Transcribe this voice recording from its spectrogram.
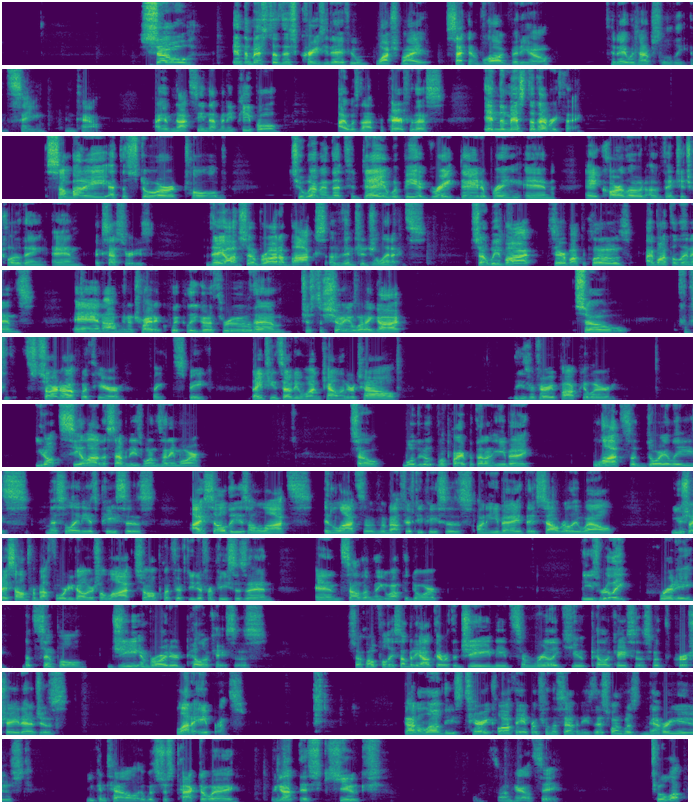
So, in the midst of this crazy day, if you watch my second vlog video, today was absolutely insane in town. I have not seen that many people. I was not prepared for this. In the midst of everything, somebody at the store told two women that today would be a great day to bring in a carload of vintage clothing and accessories. They also brought a box of vintage linens. So we bought, Sarah bought the clothes, I bought the linens, and I'm going to try to quickly go through them just to show you what I got. So, start off with here, if I speak, 1971 calendar towel. These are very popular. You don't see a lot of the 70s ones anymore. So we'll do we'll probably put that on eBay. Lots of doilies, miscellaneous pieces. I sell these on lots in lots of about 50 pieces on eBay. They sell really well. Usually I sell them for about $40 a lot. So I'll put 50 different pieces in and sell them. They go out the door. These really pretty but simple G embroidered pillowcases. So hopefully somebody out there with a G needs some really cute pillowcases with crocheted edges. A lot of aprons. Gotta love these terry cloth aprons from the 70s. This one was never used. You can tell it was just packed away. We got this cute, what's on here? Let's see. Tulip.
